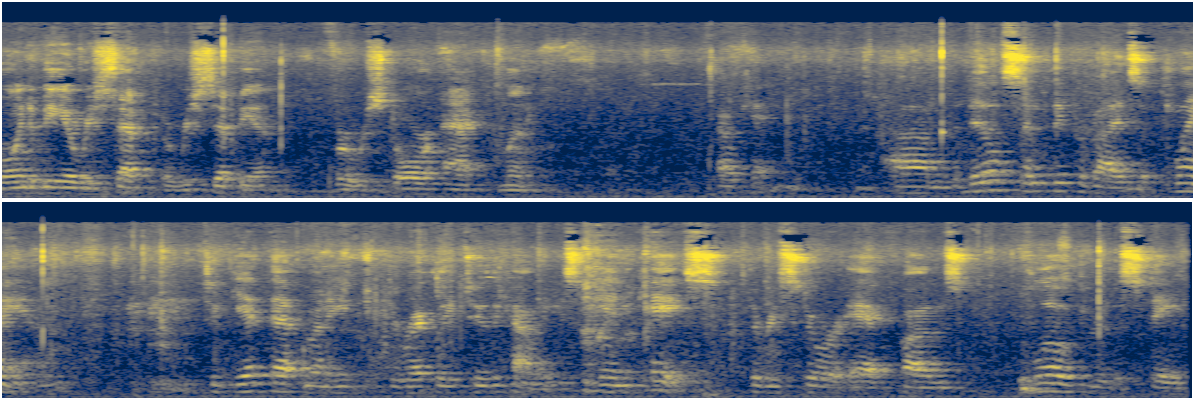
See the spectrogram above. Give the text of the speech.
going to be a recep, a recipient for Restore Act money? Okay. Um, The bill simply provides a plan to get that money directly to the counties in case the Restore Act funds flow through the state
